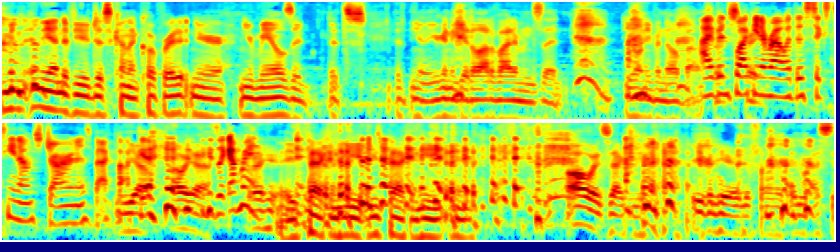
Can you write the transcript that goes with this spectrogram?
I mean, in the end, if you just kind of incorporate it in your in your meals, it, it's it- you know, you're going to get a lot of vitamins that you won't even know about. I've so been it's walking great. around with this 16 ounce jar in his back pocket. Yeah. Oh, yeah. He's like, I'm ready. Right here. He's packing heat. He's packing heat. yeah. Always actually, even here in the fire in West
